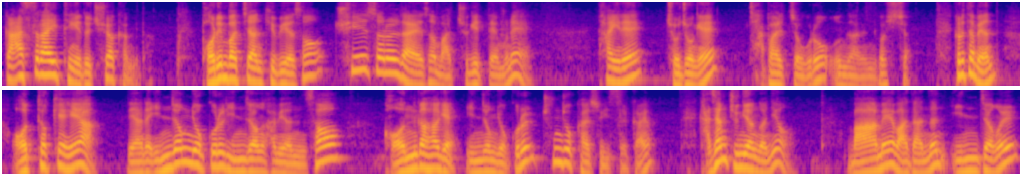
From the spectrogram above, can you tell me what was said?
가스라이팅에도 취약합니다. 버림받지 않기 위해서 최선을 다해서 맞추기 때문에 타인의 조종에 자발적으로 응하는 것이죠. 그렇다면 어떻게 해야 내 안에 인정 욕구를 인정하면서 건강하게 인정 욕구를 충족할 수 있을까요? 가장 중요한 건요. 마음에 와닿는 인정을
